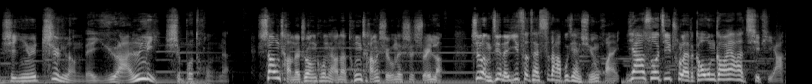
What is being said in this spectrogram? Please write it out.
是因为制冷的原理是不同的。商场的中央空调呢，通常使用的是水冷，制冷剂呢依次在四大部件循环，压缩机出来的高温高压的气体啊，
